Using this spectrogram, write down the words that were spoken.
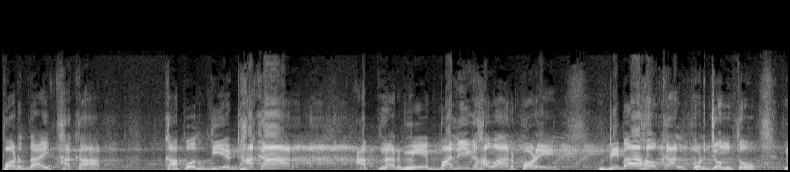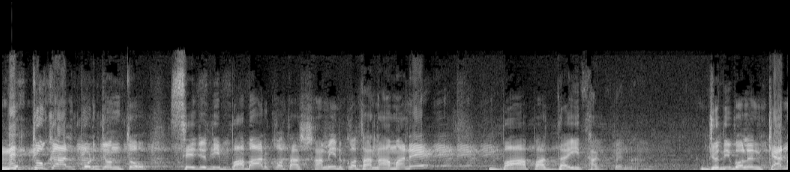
পর্দায় থাকার। কাপড় দিয়ে ঢাকার আপনার মেয়ে বালিগ হওয়ার পরে বিবাহকাল পর্যন্ত, মৃত্যুকাল পর্যন্ত, সে যদি বাবার কথা, স্বামীর কথা না মানে বাপ আর দায়ী থাকবে না। যদি বলেন কেন?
